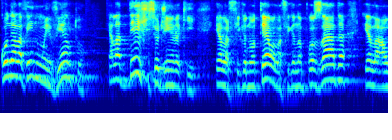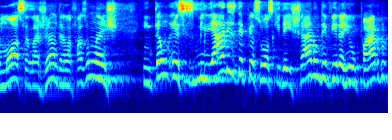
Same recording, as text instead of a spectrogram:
quando ela vem num evento, ela deixa seu dinheiro aqui. Ela fica no hotel, ela fica na posada, ela almoça, ela janta, ela faz um lanche. Então, esses milhares de pessoas que deixaram de vir a Rio Pardo,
